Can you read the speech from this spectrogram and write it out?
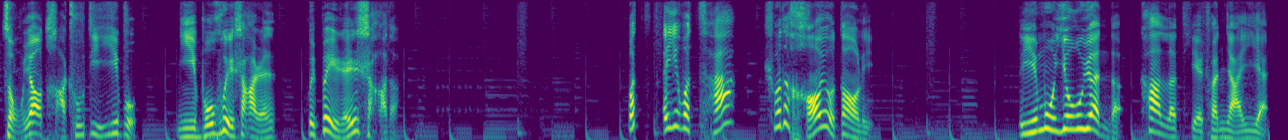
总要踏出第一步。你不会杀人，会被人杀的。”我，哎呀，我擦，说的好有道理。李牧幽怨的看了铁船甲一眼，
